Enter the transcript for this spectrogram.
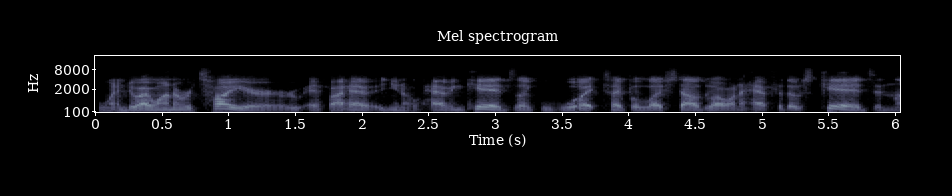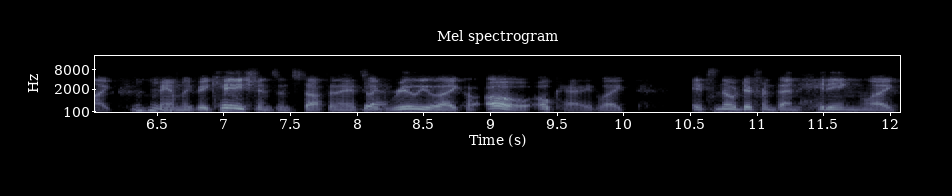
when do i want to retire if i have you know having kids like what type of lifestyle do i want to have for those kids and like mm-hmm. family vacations and stuff and it's yeah. like really like oh okay like it's no different than hitting like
